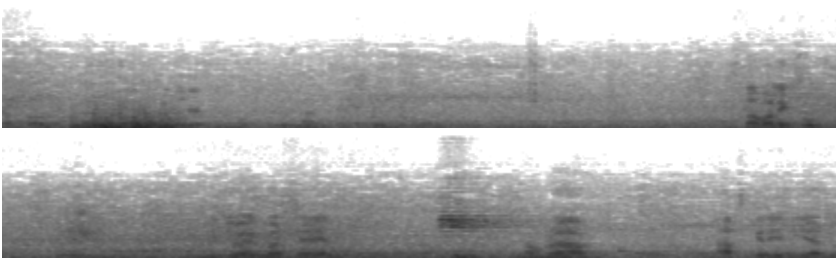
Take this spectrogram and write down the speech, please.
ডক্টর আসসালামু আলাইকুম বিজয়ের মাসে আমরা আজকের এই রিয়াজু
